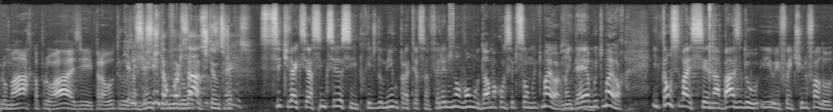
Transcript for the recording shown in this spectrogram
para o Marca, para o AS e para outros que eles agentes se sintam do mundo forçados. do. É se tiver que ser assim, que seja assim, porque de domingo para terça-feira eles não vão mudar uma concepção muito maior, uma ideia muito maior. Então, se vai ser na base do. E o Infantino falou.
